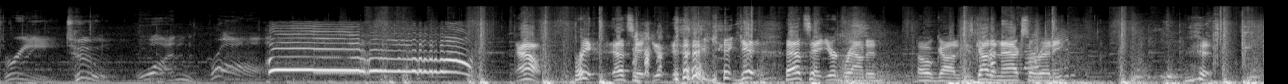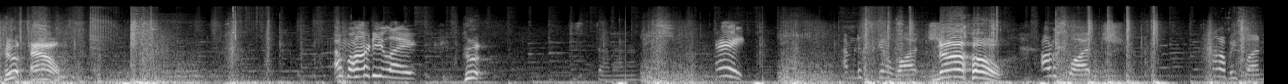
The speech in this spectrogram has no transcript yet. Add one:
Three, two, one, brawl! Ow! Break. That's it. You're, get, get. That's it. You're grounded. Oh God, he's got an axe already. Ow! I'm already like. Hey, I'm just gonna watch. No! I'll just watch. That'll be fun.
